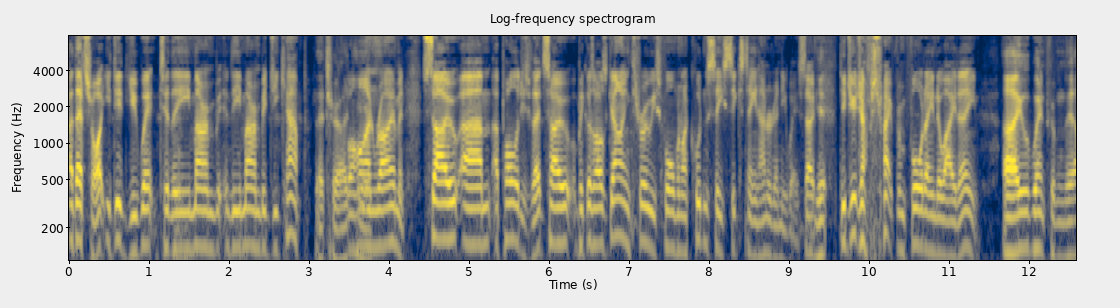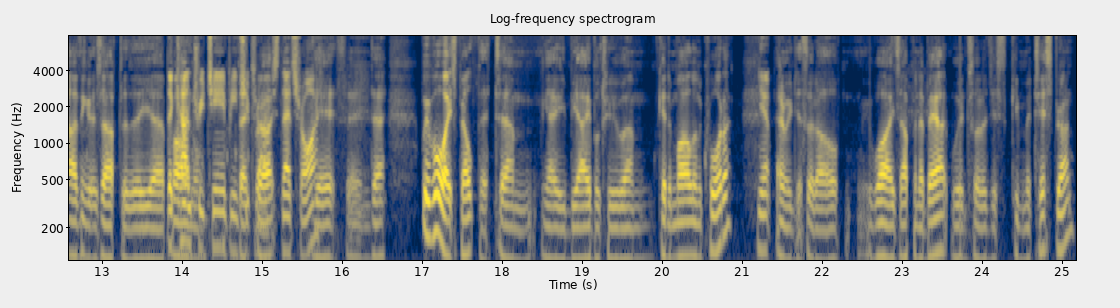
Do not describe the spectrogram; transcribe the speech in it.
Oh, that's right. You did. You went to the Murrum, the Murrumbidgee Cup. That's right. Behind yes. Roman. So um, apologies for that. So because I was going through his form and I couldn't see 1600 anywhere. So yep. did you jump straight from 14 to 18? Uh, it went from the. I think it was after the uh, the final. country championship that's race. Right. That's right. Yes, and uh, we've always felt that um, you know he'd be able to um, get a mile and a quarter. Yep. And we just thought, oh, he's up and about, we'd sort of just give him a test run.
